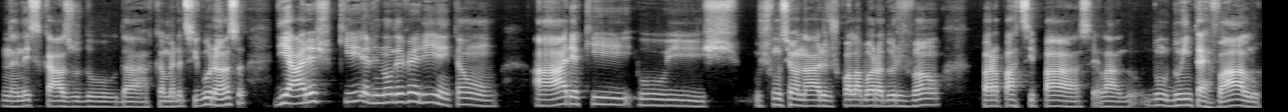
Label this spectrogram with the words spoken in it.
né, nesse caso do, da câmera de segurança, de áreas que ele não deveria. Então, a área que os, os funcionários, os colaboradores vão para participar, sei lá, do, do, do intervalo,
